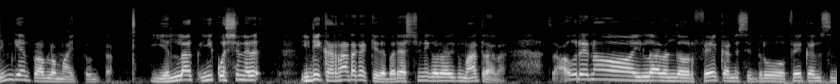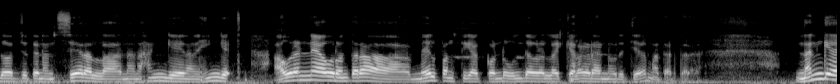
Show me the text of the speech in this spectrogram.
ನಿಮ್ಗೇನು ಪ್ರಾಬ್ಲಮ್ ಆಯಿತು ಅಂತ. ಎಲ್ಲ, ಈ ಕ್ವಶನ್ ಇಡೀ ಕರ್ನಾಟಕಕ್ಕಿದೆ, ಬರೀ ಅಶ್ವಿನಿ ಗೌಡ ಅವ್ರಿಗೆ ಮಾತ್ರ ಅಲ್ಲ. ಸೊ ಅವರೇನೋ ಇಲ್ಲ ನಂಗೆ ಅವ್ರು ಫೇಕ್ ಅನಿಸಿದ್ರು ಫೇಕ್ ಅನಿಸಿದವ್ರ ಜೊತೆ ನಾನು ಸೇರಲ್ಲ, ನಾನು ಹಾಗೆ, ನಾನು ಹೀಗೆ ಅವರನ್ನೇ ಅವ್ರು ಒಂಥರ ಮೇಲ್ಪಂಕ್ತಿಗೆ ಹಾಕ್ಕೊಂಡು ಉಳಿದವರೆಲ್ಲ ಕೆಳಗಡೆ ಅನ್ನೋ ರೀತಿಯಲ್ಲಿ ಮಾತಾಡ್ತಾರೆ. ನನಗೆ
